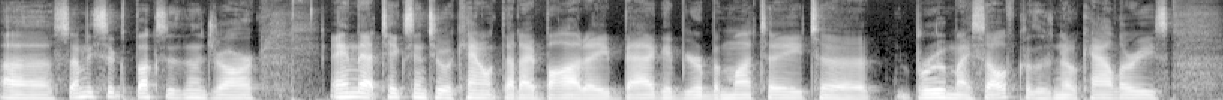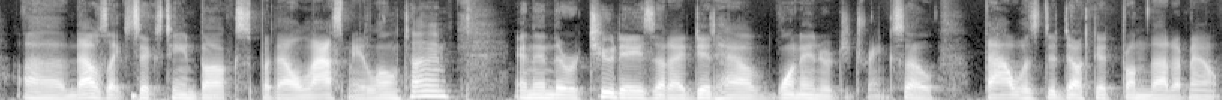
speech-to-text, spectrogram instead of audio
Uh, 76 bucks is in the jar. And that takes into account that I bought a bag of yerba mate to brew myself because there's no calories. Uh, that was like 16 bucks, but that'll last me a long time. And then there were two days that I did have one energy drink. So that was deducted from that amount.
